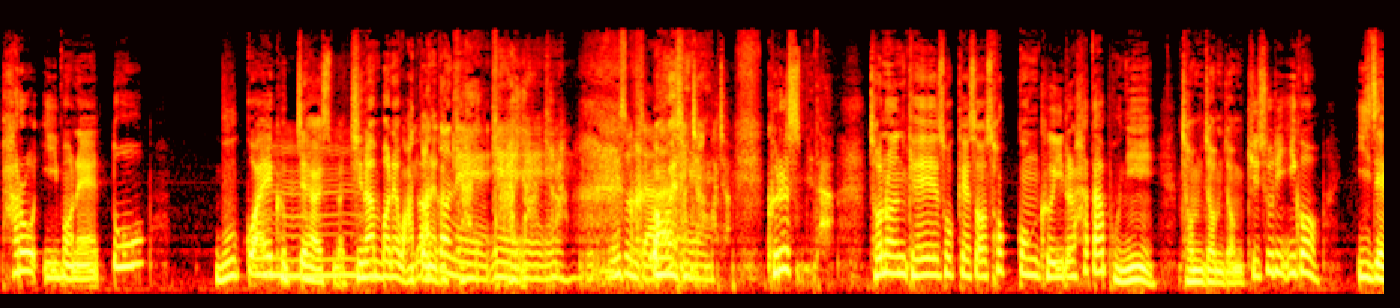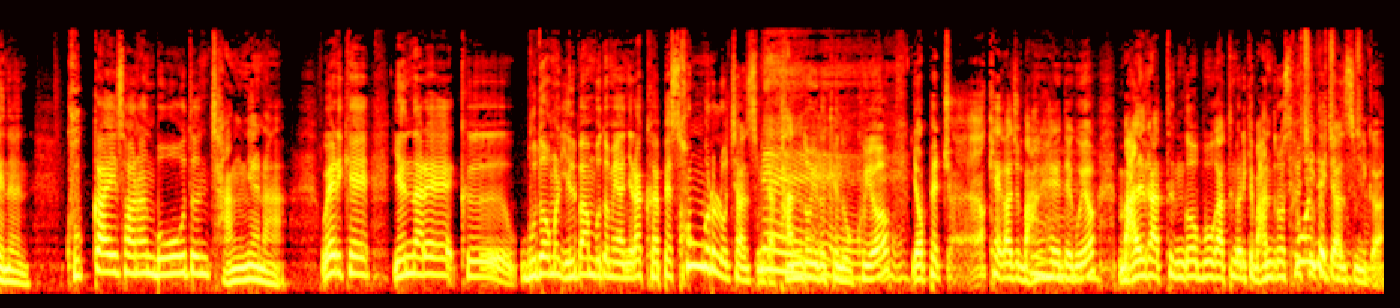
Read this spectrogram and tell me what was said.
바로 이번에 또 무과에 급제하였습니다. 지난번에 왔던, 왔던 애가 애, 예, 예, 예. 외손자. 어, 외손자인 거죠. 그렇습니다. 저는 계속해서 석공 그 일을 하다 보니 점점점 기술이 이거 이제는 국가에서 하는 모든 장례나 왜 이렇게 옛날에 그 무덤을 일반 무덤이 아니라 그 앞에 성물을 놓지 않습니까? 네. 단도 이렇게 놓고요. 옆에 쭉 해가지고 막 해야 음. 되고요. 말 같은 거, 뭐 같은 거 이렇게 만들어 세워야 그렇죠, 되지 그렇죠, 않습니까?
